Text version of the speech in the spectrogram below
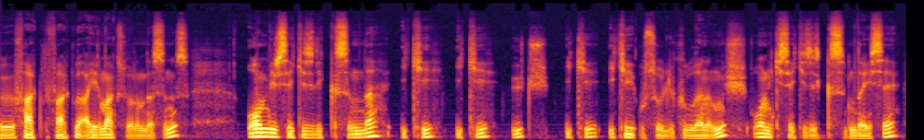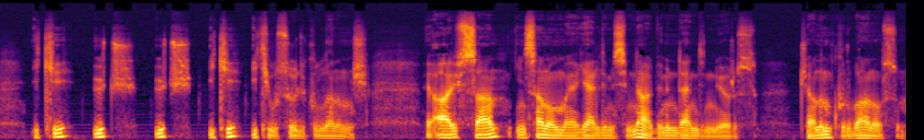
e, farklı farklı ayırmak zorundasınız. 11-8'lik kısımda 2, 2, 3, 2, 2 usulü kullanılmış. 12-8'lik kısımda ise 2, 3, 3, 2, 2 usulü kullanılmış. Ve Arif Sağ'ın İnsan Olmaya Geldim isimli albümünden dinliyoruz. Canım kurban olsun.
